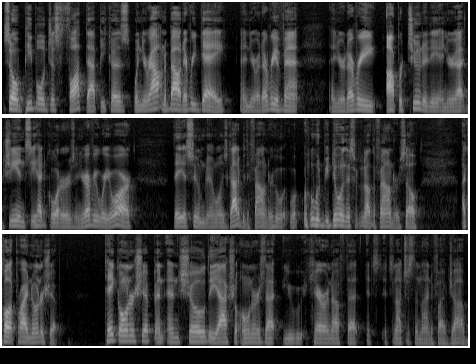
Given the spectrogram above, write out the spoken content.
So people just thought that because when you're out and about every day and you're at every event and you're at every opportunity and you're at GNC headquarters and you're everywhere you are, they assumed, well, he's got to be the founder. Who, who would be doing this if not the founder? So I call it pride and ownership. Take ownership and, and show the actual owners that you care enough that it's it's not just a nine to five job.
